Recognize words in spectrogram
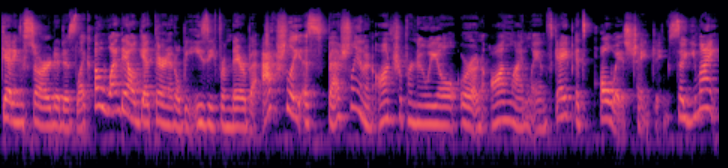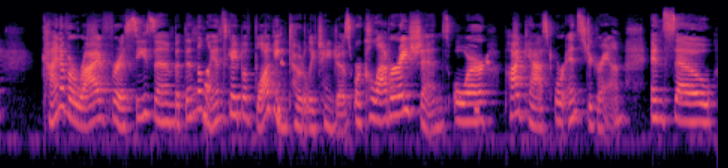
getting started is like, oh, one day I'll get there and it'll be easy from there. But actually, especially in an entrepreneurial or an online landscape, it's always changing. So you might kind of arrive for a season, but then the landscape of blogging totally changes, or collaborations, or podcast, or Instagram. And so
